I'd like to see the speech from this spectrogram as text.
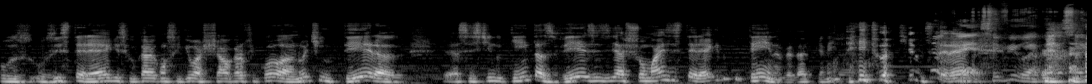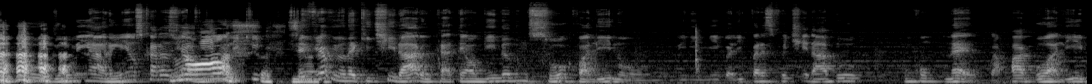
os, os easter eggs que o cara conseguiu achar, o cara ficou a noite inteira assistindo 500 vezes e achou mais easter egg do que tem, na verdade, porque nem é. tem tudo aquilo easter egg. É, você viu, agora saiu do, do Homem-Aranha, os caras já Nossa viram ali que. Você já viu, né? Que tiraram, cara, tem alguém dando um soco ali no, no inimigo ali, parece que foi tirado. Um, né, apagou ali,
